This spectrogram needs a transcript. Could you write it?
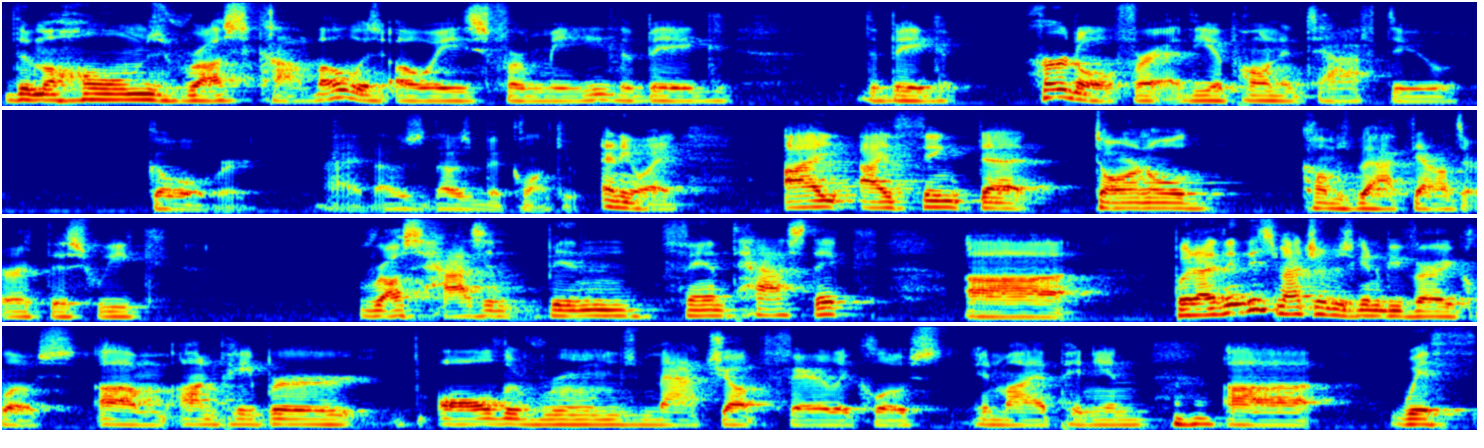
the Mahomes Russ combo was always for me the big the big hurdle for the opponent to have to go over. Right, that was that was a bit clunky. Anyway, I I think that Darnold comes back down to earth this week. Russ hasn't been fantastic, uh, but I think this matchup is going to be very close. Um, on paper, all the rooms match up fairly close, in my opinion. Mm-hmm. Uh, with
